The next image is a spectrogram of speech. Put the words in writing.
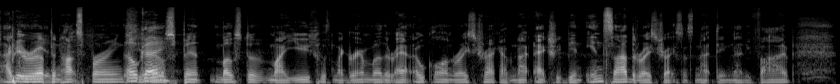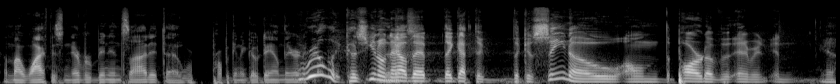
Yeah, I grew up in Hot Springs. Okay. You know, spent most of my youth with my grandmother at Oaklawn Racetrack. I've not actually been inside the racetrack since 1995. And my wife has never been inside it. Uh, we're probably going to go down there. Really? Because you know now next- that they got the the casino on the part of it, and, and Yeah.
